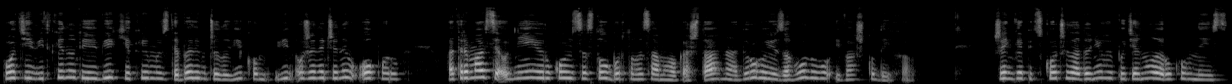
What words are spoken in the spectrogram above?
Потім, відкинутий у бік якимось дебелим чоловіком, він уже не чинив опору, а тримався однією рукою за стовбур того самого каштана, другою за голову і важко дихав. Женька підскочила до нього і потягнула руку вниз.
